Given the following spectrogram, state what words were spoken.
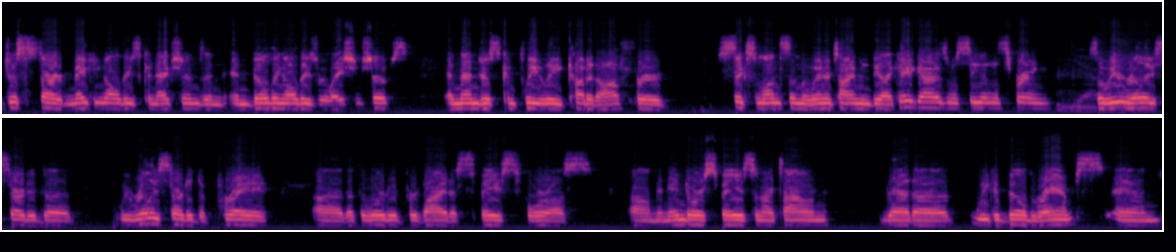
just start making all these connections and, and building all these relationships and then just completely cut it off for six months in the wintertime and be like, hey guys, we'll see you in the spring. Yeah. So we really started to we really started to pray uh, that the Lord would provide a space for us, um, an indoor space in our town that uh, we could build ramps and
